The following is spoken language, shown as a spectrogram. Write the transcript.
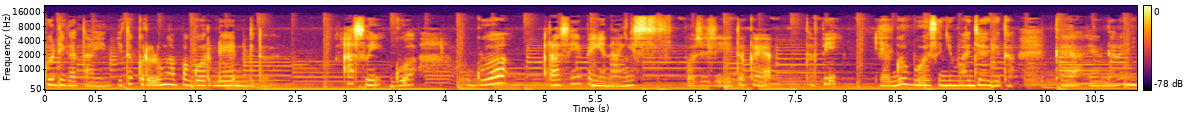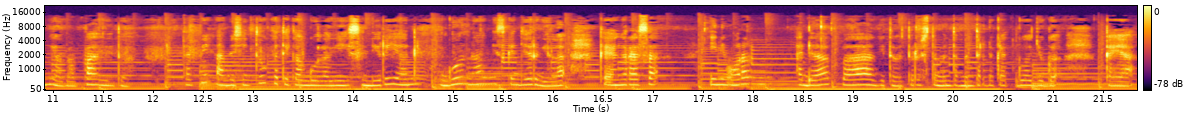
Gue dikatain itu kerudung apa gorden? gitu. Asli gue gue rasanya pengen nangis posisi itu kayak tapi ya gue bawa senyum aja gitu. Kayak ya udah ini nggak apa-apa gitu. Tapi abis itu ketika gue lagi sendirian gue nangis kejar gila. Kayak ngerasa ini orang ada apa? gitu. Terus teman-teman terdekat gue juga kayak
